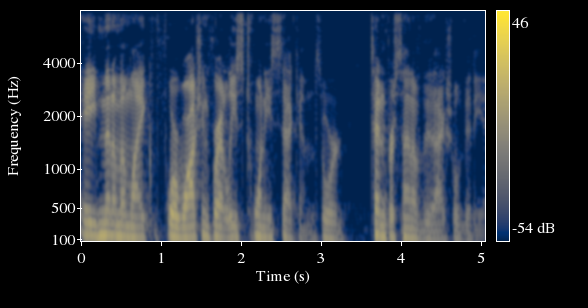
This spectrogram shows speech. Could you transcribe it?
a minimum like for watching for at least 20 seconds or 10% of the actual video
